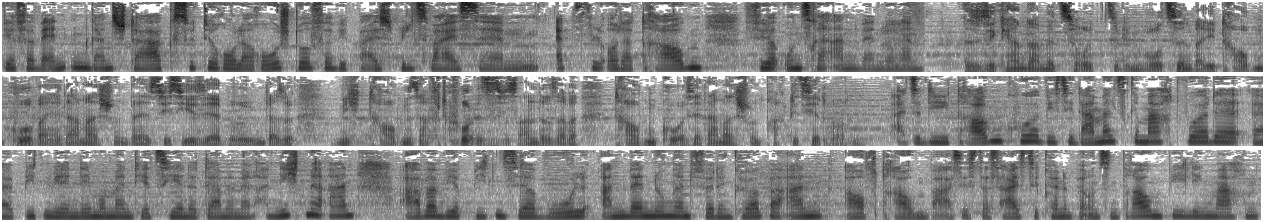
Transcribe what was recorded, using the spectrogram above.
Wir verwenden ganz stark Südtiroler Rohstoffe, wie beispielsweise ähm, Äpfel oder Trauben, für unsere Anwendungen. Also Sie kehren damit zurück zu den Wurzeln, weil die Traubenkur war ja damals schon bei Sissi sehr berühmt. Also nicht Traubensaftkur, das ist was anderes, aber Traubenkur ist ja damals schon praktiziert worden. Also die Traubenkur, wie sie damals gemacht wurde, äh, bieten wir in dem Moment jetzt hier in der Therme Meran nicht mehr an, aber wir bieten sehr wohl Anwendungen für den Körper an auf Traubenbasis. Das heißt, Sie können bei uns ein Traubenpeeling machen,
